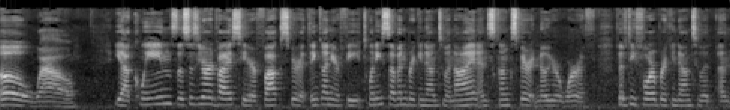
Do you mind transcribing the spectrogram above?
Oh, wow. Yeah, Queens, this is your advice here. Fox Spirit, think on your feet. 27 breaking down to a 9. And Skunk Spirit, know your worth. 54 breaking down to a, a,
